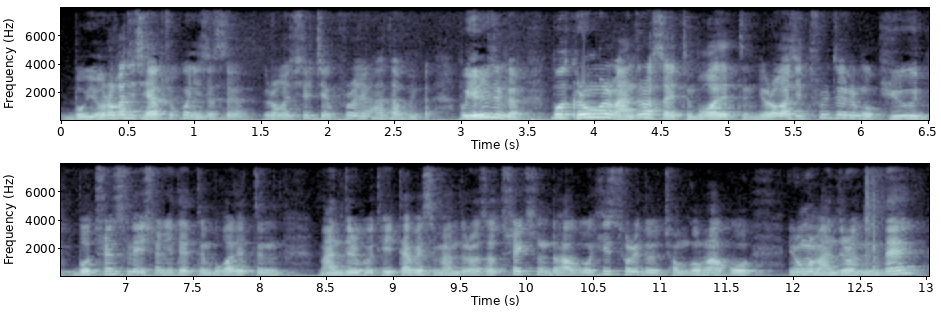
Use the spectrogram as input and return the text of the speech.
뭐 여러 가지 제약 조건이 있었어요. 여러 가지 실제 프로젝트 하다 보니까 뭐 예를 들면 뭐 그런 걸 만들었어. 하여튼 뭐가 됐든 여러 가지 툴들을 뭐 view 뭐 translation이 됐든 뭐가 됐든 만들고 데이터베이스 만들어서 tracking도 하고 history도 점검하고 이런 걸 만들었는데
